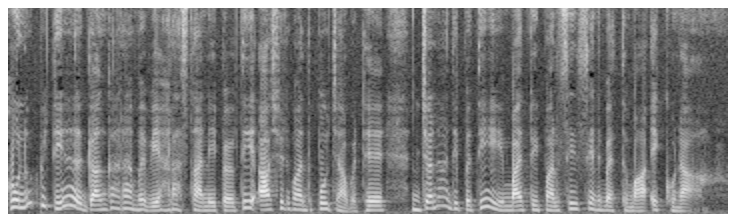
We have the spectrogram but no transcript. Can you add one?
හුණුපිටිය ගංගාරාම විහාරස්ථානයේ පැවති ආශිර්වාද පූජාවට ජනාධිපති මෛත්‍රීපාල සිරිසේන මැතිතුමා එක් වුණා.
